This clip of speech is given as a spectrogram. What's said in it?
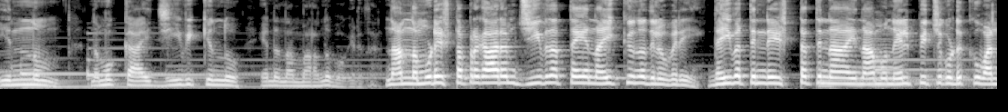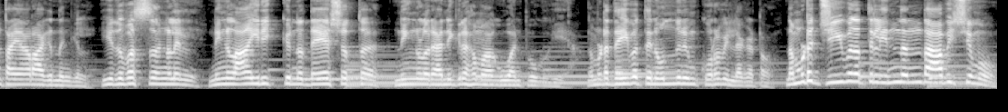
ഇന്നും നമുക്കായി ജീവിക്കുന്നു എന്ന് നാം മറന്നു പോകരുത് നാം നമ്മുടെ ഇഷ്ടപ്രകാരം ജീവിതത്തെ നയിക്കുന്നതിലുപരി ദൈവത്തിന്റെ ഇഷ്ടത്തിനായി നാം ഒന്ന് ഏൽപ്പിച്ചു കൊടുക്കുവാൻ തയ്യാറാകുന്നെങ്കിൽ ഈ ദിവസങ്ങളിൽ നിങ്ങളായിരിക്കുന്ന ദേശത്ത് നിങ്ങളൊരു അനുഗ്രഹമാകുവാൻ പോകുകയാണ്. നമ്മുടെ ദൈവത്തിന് ഒന്നിനും കുറവില്ല കേട്ടോ. നമ്മുടെ ജീവിതത്തിൽ ഇന്ന് എന്താവശ്യമോ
